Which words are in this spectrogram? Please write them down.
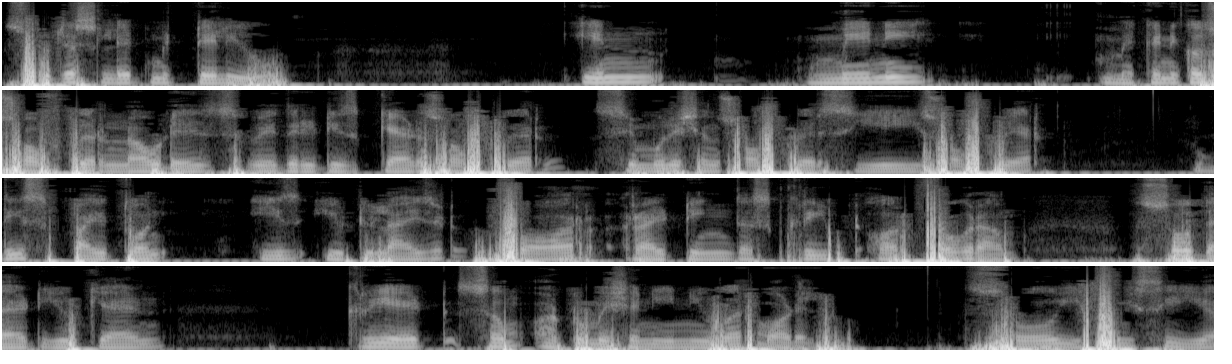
So just let me tell you in many mechanical software nowadays whether it is CAD software simulation software CAE software this Python is utilized for writing the script or program so that you can create some automation in your model. So if we see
